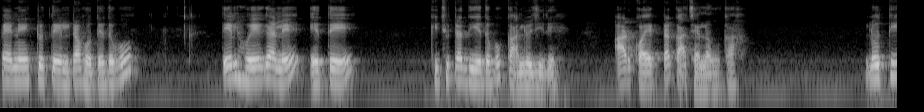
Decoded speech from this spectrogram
প্যানে একটু তেলটা হতে দেবো। তেল হয়ে গেলে এতে কিছুটা দিয়ে দেবো কালো জিরে আর কয়েকটা কাঁচা লঙ্কা। লতি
